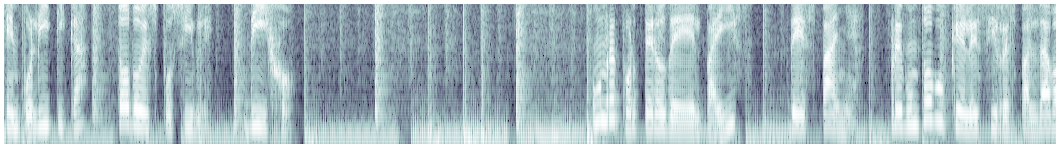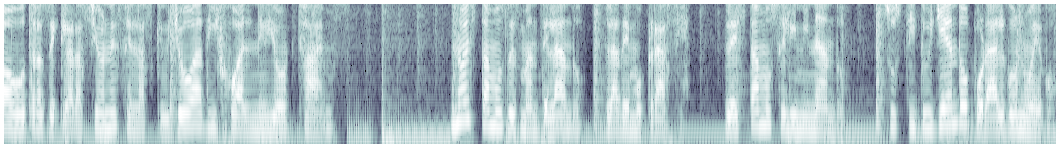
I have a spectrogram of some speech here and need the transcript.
En política, todo es posible, dijo. Un reportero de El País, de España, preguntó a Bukele si respaldaba otras declaraciones en las que Ulloa dijo al New York Times, no estamos desmantelando la democracia, la estamos eliminando, sustituyendo por algo nuevo.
